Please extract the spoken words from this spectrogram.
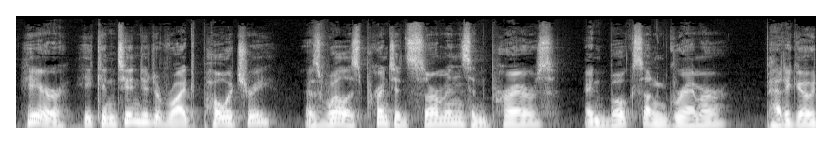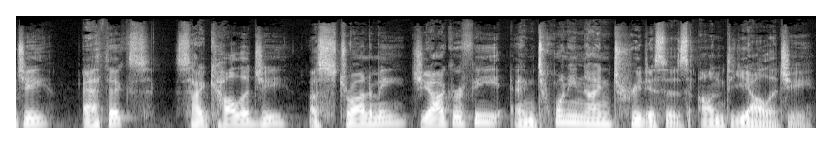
Here, he continued to write poetry, as well as printed sermons and prayers, and books on grammar, pedagogy, ethics, psychology, astronomy, geography, and 29 treatises on theology.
